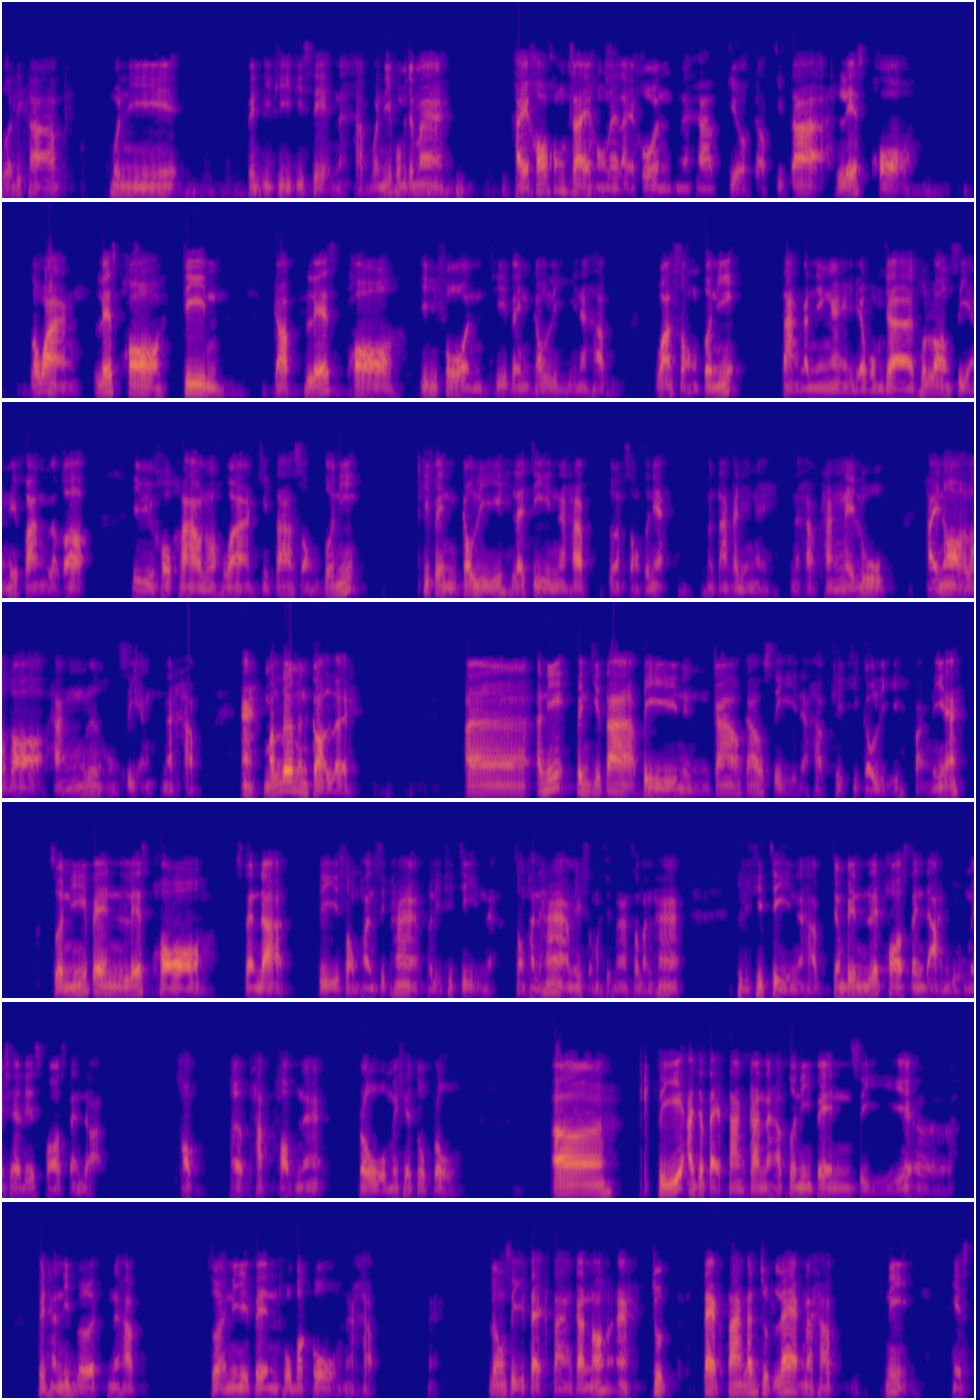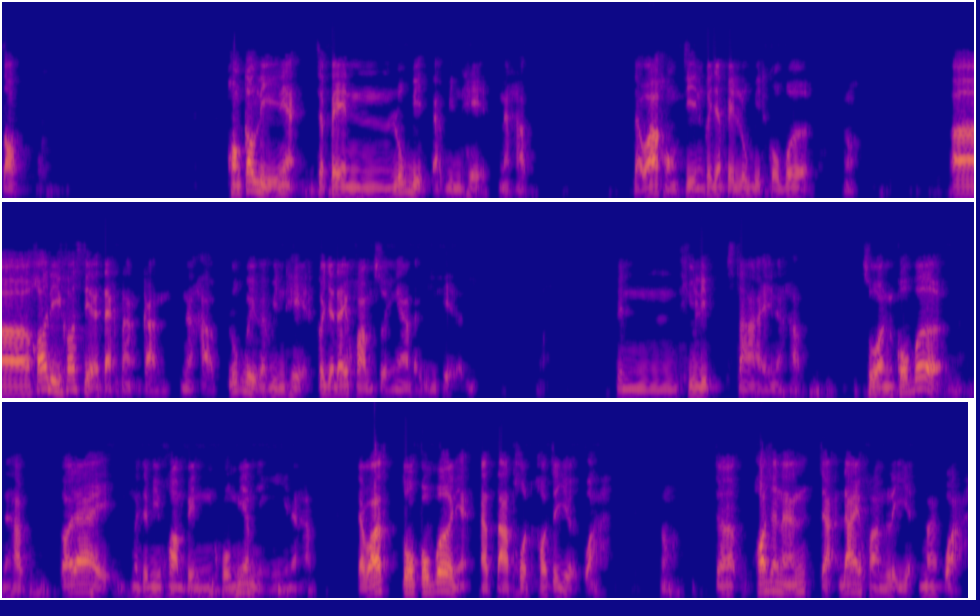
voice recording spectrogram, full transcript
สวัสดีครับ วันนี้เป็น EP พิเศษนะครับ วันนี้ผมจะมาไขข้อข้องใจของหลาย ๆ คนนะครับ เกี่ยวกับกีตาร์ Les Paul ระหว่าง Les Paul จีน กับ Les Paul Epiphone ที่เป็นเกาหลีนะครับ ว่าสองตัวนี้ต่างกันยังไง เดี๋ยวผมจะทดลองเสียงให้ฟัง แล้วก็รีวิวคร่าว ๆ เนาะว่ากีตาร์สองตัวนี้ ที่เป็นเกาหลีและจีนนะครับ ส่วนสองตัวเนี้ยมันต่างกันยังไงนะครับ ทั้งในรูป ภายนอกแล้วก็ทั้งเรื่องของเสียงนะครับอะมาเริ่มกันก่อนเลยอันนี้เป็นกีตาร์ปี 1994 นะครับผลิตที่เกาหลีฝั่งนี้นะ ส่วนนี้เป็น Les Paul Standard ปี 2015 ผลิตที่จีนนะ2005 ไม่ใช่2015 2005 ผลิตที่จีนนะครับ ยังเป็น Les Paul Standard อยู่ไม่ใช่ Les Paul Standard ท็อปเออพลัดท็อปนะฮะโปรไม่ใช่ตัวโปรเอ่อสีอาจจะแตกต่างกันนะครับ ตัวนี้เป็นสีเอ่อ เป็น Honey Bird นะครับ ส่วนอันนี้เป็นโทบาโกนะครับเรื่องสีแตกต่างกันเนาะอะจุดแตกต่างกันจุดแรกนะครับ นี่ headstock ของเกาหลีเนี่ยจะเป็นลูกบิดแบบวินเทจนะครับ แต่ว่าของจีนก็จะเป็นลูกบิดโคเวอร์เนาะเอ่อข้อดีข้อเสียแตกต่างกันนะครับ ลูกบิดแบบวินเทจก็จะได้ความสวยงามแบบวินเทจเป็นทิวลิปสไตล์นะครับ ส่วนโคเวอร์นะครับ ก็ได้มันจะมีความเป็นโครเมียมอย่างนี้นะครับ แต่ว่าตัวโคเวอร์เนี่ยอัตราทดเขาจะเยอะกว่าเนาะจะเพราะฉะนั้นจะได้ความละเอียดมากกว่า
